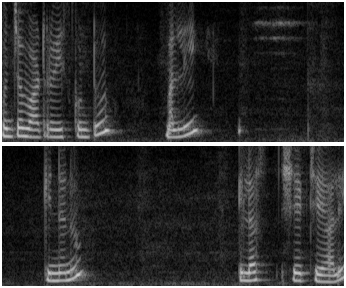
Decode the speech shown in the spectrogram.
కొంచెం వాటర్ వేసుకుంటూ మళ్ళీ గిన్నెను ఇలా షేక్ చేయాలి.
